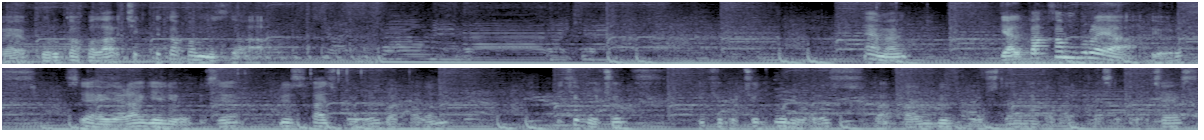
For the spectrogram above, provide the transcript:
Ve kuru kafalar çıktı kafamızda. Hemen gel bakalım buraya diyoruz. Siyahlara geliyor bize. Düz kaç vuruyoruz bakalım. İki buçuk, iki buçuk vuruyoruz. Bakalım bir vuruşta ne kadar kesebileceğiz.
